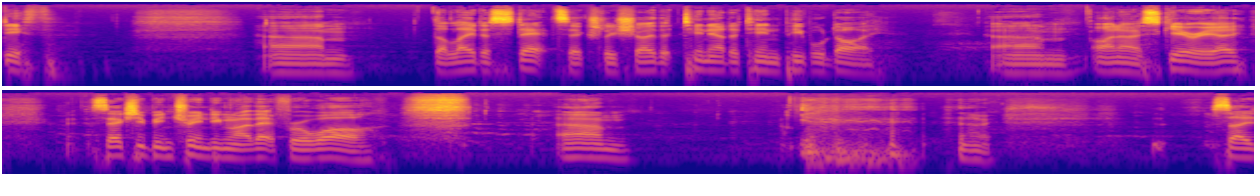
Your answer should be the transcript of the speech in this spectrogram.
death. Um, the latest stats actually show that 10 out of 10 people die. Um, I know, scary, eh? It's actually been trending like that for a while. Um. So,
